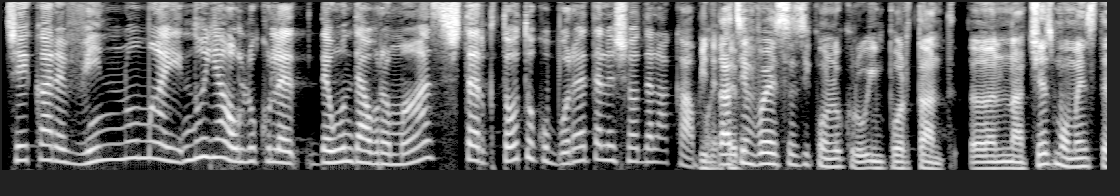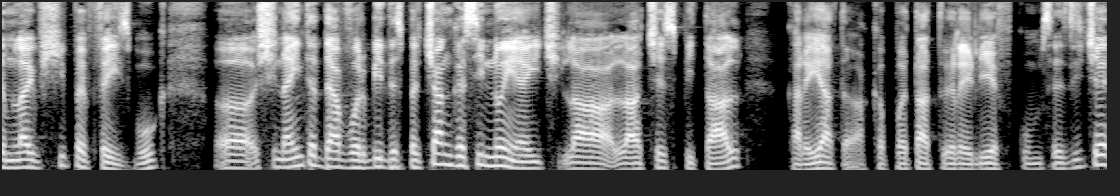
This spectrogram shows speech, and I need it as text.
cei care vin nu mai nu iau lucrurile de unde au rămas, șterg totul cu buretele și o de la capăt. Bine, dați-mi voie să zic un lucru important. În acest moment suntem live și pe Facebook uh, și înainte de a vorbi despre ce am găsit noi aici la, la acest spital, care, iată, a căpătat relief, cum se zice,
